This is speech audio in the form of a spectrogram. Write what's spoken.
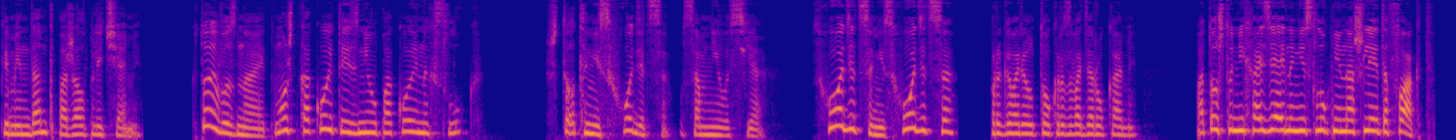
Комендант пожал плечами. Кто его знает, может, какой-то из неупокоенных слуг? Что-то не сходится, усомнилась я. Сходится, не сходится, проговорил Ток, разводя руками. А то, что ни хозяина, ни слуг не нашли, это факт.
